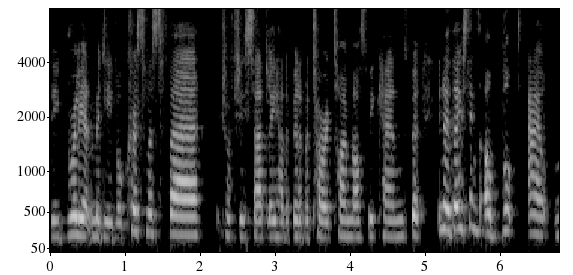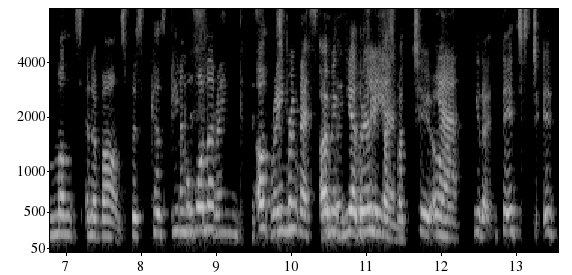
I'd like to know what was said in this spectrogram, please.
the brilliant medieval Christmas fair, which obviously sadly had a bit of a torrid time last weekend. But you know, those things are booked out months in advance because people want to. Oh, spring, spring festival. I mean, yeah, the food festival too. Oh, yeah. You know, it's it,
